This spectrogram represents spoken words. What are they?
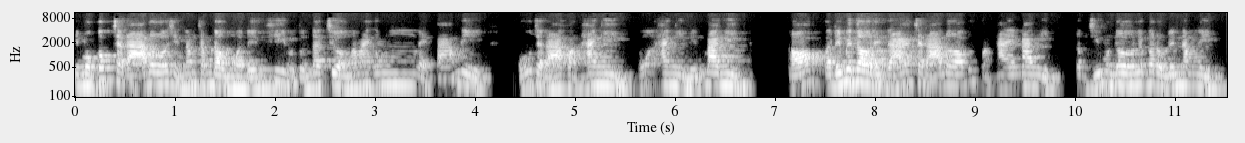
thì một cốc trà đá đâu đó chỉ 500 đồng mà đến khi mà Tuấn ra trường năm 2008 thì cốc trà đá khoảng 2.000 đúng không? 2.000 đến 3.000 đó và đến bây giờ thì giá trà đá đâu đó cũng khoảng 2 3 nghìn thậm chí một nơi lên bắt đầu lên 5 nghìn.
